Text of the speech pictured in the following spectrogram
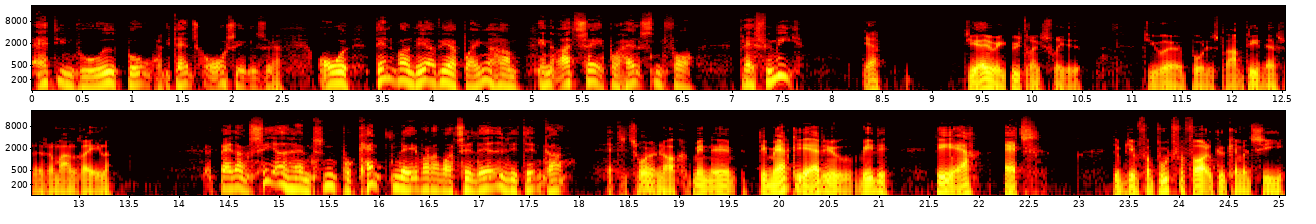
af din våde bog i dansk oversættelse. Ja. Og øh, den var nær ved at bringe ham en retssag på halsen for blasfemi. Ja, de er jo ikke ytringsfrihed. De var bundet stramt ind af altså mange regler. Balancerede han sådan på kanten af, hvad der var tilladeligt dengang? Ja, det tror jeg nok. Men øh, det mærkelige er det jo ved det, det er, at det bliver forbudt for folket, kan man sige.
